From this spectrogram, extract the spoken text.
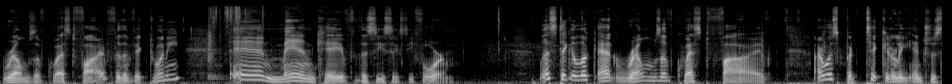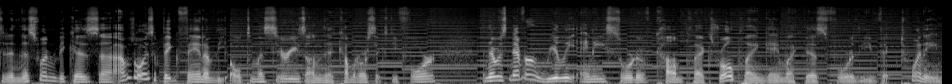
Realms of Quest 5 for the VIC-20, and Man Cave for the C64. Let's take a look at Realms of Quest 5. I was particularly interested in this one because uh, I was always a big fan of the Ultima series on the Commodore 64, and there was never really any sort of complex role-playing game like this for the VIC-20.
